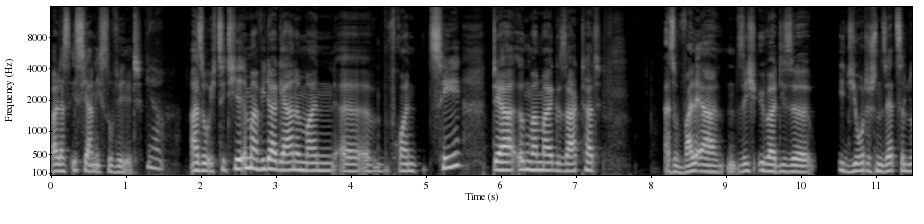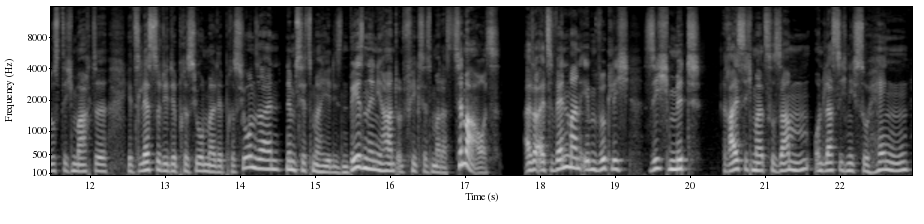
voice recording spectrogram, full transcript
weil das ist ja nicht so wild. Ja. Also ich zitiere immer wieder gerne meinen äh, Freund C, der irgendwann mal gesagt hat, also weil er sich über diese idiotischen Sätze lustig machte, jetzt lässt du die Depression mal Depression sein, nimmst jetzt mal hier diesen Besen in die Hand und fegst jetzt mal das Zimmer aus. Also als wenn man eben wirklich sich mit, reiß dich mal zusammen und lass dich nicht so hängen,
